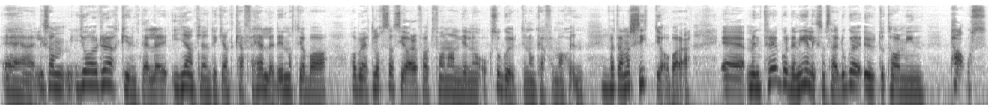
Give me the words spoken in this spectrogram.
Eh, liksom, jag röker ju inte eller egentligen dricker jag inte kaffe heller. Det är något jag bara har börjat låtsas göra för att få en anledning att också gå ut till någon kaffemaskin. Mm. För att annars sitter jag bara. Eh, men trädgården är liksom så här, då går jag ut och tar min paus.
